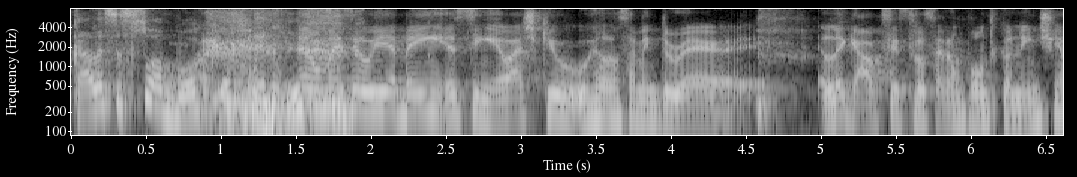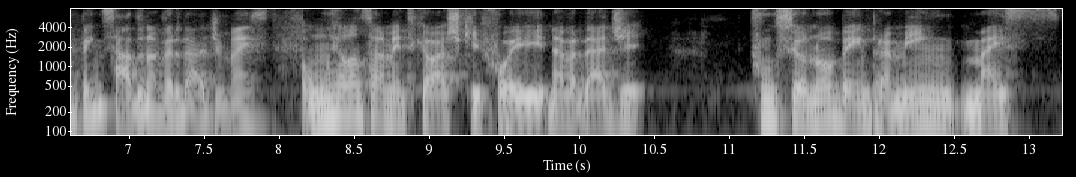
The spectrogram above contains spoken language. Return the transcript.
cala essa sua boca. Não, mas eu ia bem, assim, eu acho que o o relançamento do Rare. É legal que vocês trouxeram um ponto que eu nem tinha pensado, na verdade, mas um relançamento que eu acho que foi, na verdade, funcionou bem pra mim, mas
